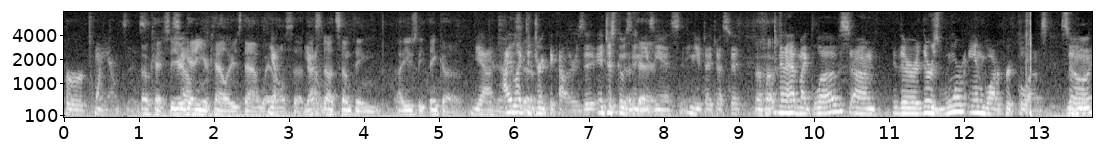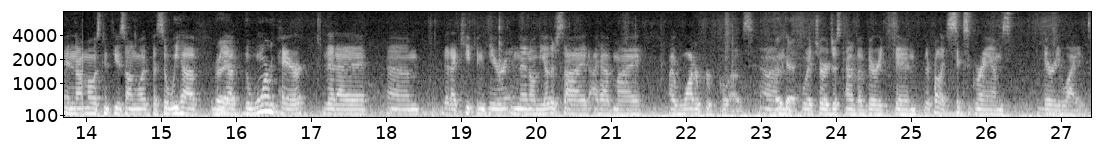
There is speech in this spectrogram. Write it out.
per 20 ounces. Okay, so you're getting your calories that way Yeah, also. That's not something I usually think of. Yeah, you know, I like to drink the calories. It, it just goes in Okay. easy and, you digest it. Uh-huh. Then I have my gloves. Um, there, there's warm and waterproof gloves. So, Mhm. and I'm always confused on what. But so we have Right. we have the warm pair that I um, that I keep in here, and then on the other side I have my my waterproof gloves, um, Okay. which are just kind of a very thin. They're probably six grams, very light,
